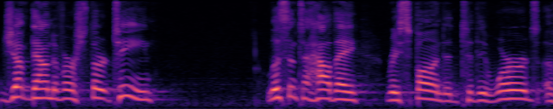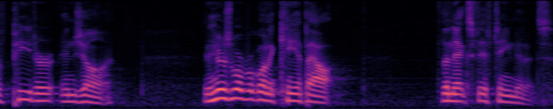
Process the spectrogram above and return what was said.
Jump down to verse 13. Listen to how they responded to the words of Peter and John. And here's where we're going to camp out for the next 15 minutes.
